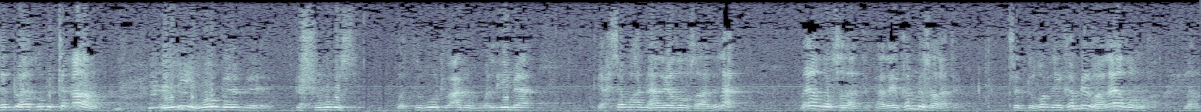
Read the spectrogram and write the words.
سدها يكون بالتقارب اللين مو بالشموس. والثبوت وعدم والإيباء يحسب أن هذا يضر صلاته. لا ما يضر صلاتك هذا يكمل صلاتك. سد الفرجة يكملها لا يضرها. نعم.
